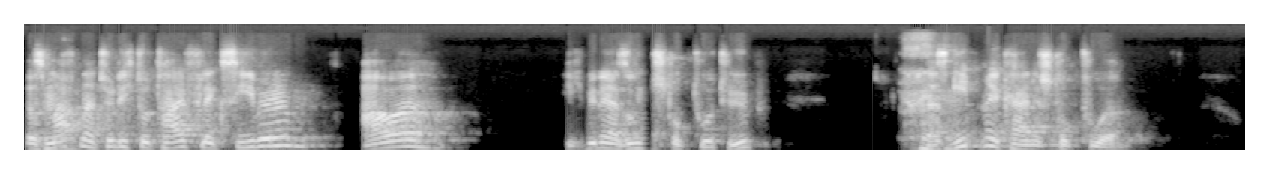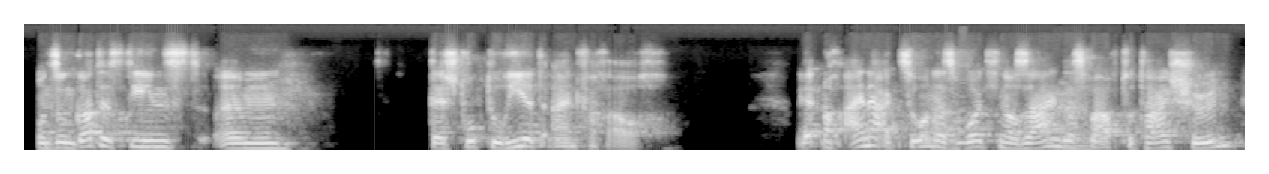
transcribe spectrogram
Das macht natürlich total flexibel, aber ich bin ja so ein Strukturtyp. Das gibt mir keine Struktur. Und so ein Gottesdienst, ähm, der strukturiert einfach auch. Wir hatten noch eine Aktion, das wollte ich noch sagen, das war auch total schön.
